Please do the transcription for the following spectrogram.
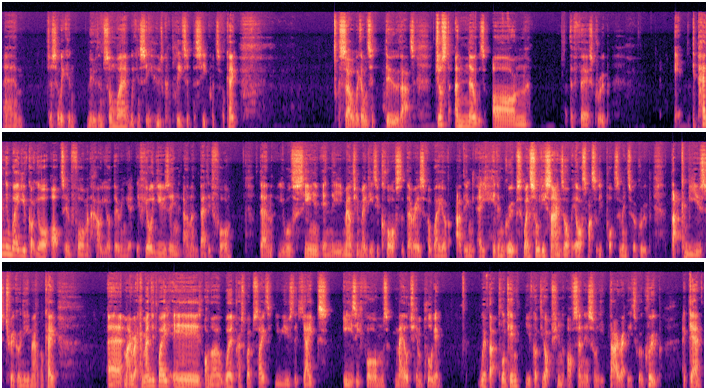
Um, just so we can move them somewhere, we can see who's completed the sequence. Okay. So we're going to do that. Just a note on the first group. depending where you've got your opt-in form and how you're doing it, if you're using an embedded form, then you will see in the MailChimp Made Easy course that there is a way of adding a hidden group. So when somebody signs up, it automatically puts them into a group. That can be used to trigger an email, okay? Uh, my recommended way is on a WordPress website, you use the Yikes Easy Forms MailChimp plugin. With that plugin, you've got the option of sending somebody directly to a group. Again,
